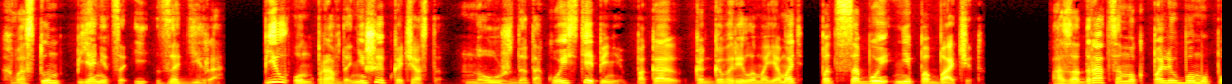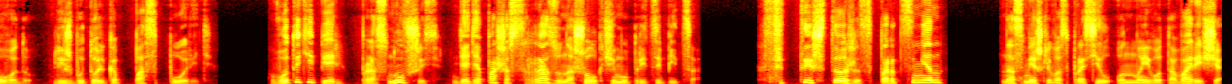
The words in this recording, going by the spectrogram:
хвостун, пьяница и задира. Пил он, правда, не шибко часто, но уж до такой степени, пока, как говорила моя мать, под собой не побачит. А задраться мог по любому поводу, лишь бы только поспорить. Вот и теперь, проснувшись, дядя Паша сразу нашел к чему прицепиться. «Ты, что же, спортсмен?» — насмешливо спросил он моего товарища,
